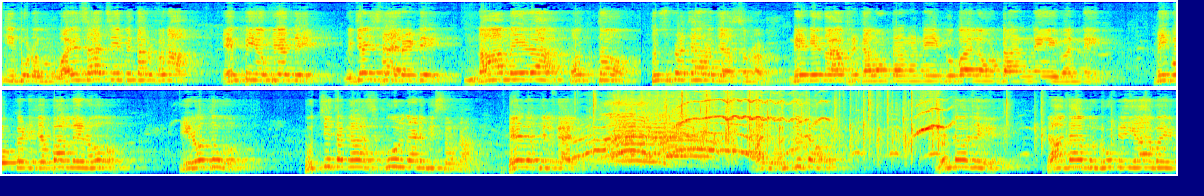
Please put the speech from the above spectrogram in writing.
ఇప్పుడు వైఎస్ఆర్సీపీ తరఫున ఎంపీ అభ్యర్థి విజయసాయి రెడ్డి నా మీద కొంత దుష్ప్రచారం చేస్తున్నాడు. నేను ఏదో ఆఫ్రికాలో ఉంటానని దుబాయ్లో ఉంటానని ఇవన్నీ. మీకు ఒక్కటి చెప్పాలి నేను. ఈరోజు ఉచితంగా స్కూల్ నడిపిస్తున్నా. పేద పిల్లకాయలు. అది ఉచితం. రెండోది దాదాపు నూట యాభై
